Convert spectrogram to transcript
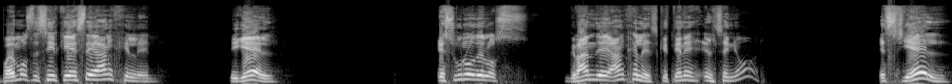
Podemos decir que este ángel, Miguel, es uno de los grande ángeles que tiene el Señor. Es fiel.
